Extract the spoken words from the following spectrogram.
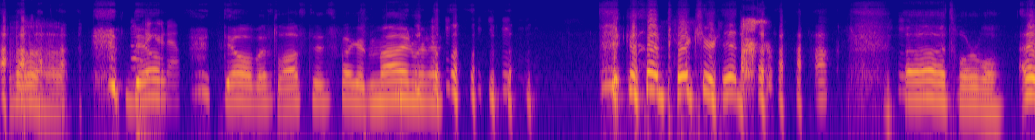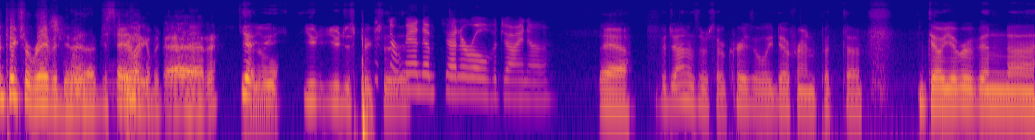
Ugh. I'll figure Dale, it out. Dale almost lost his fucking mind when I, Because I pictured it. oh, it's horrible. I didn't picture Raven doing it. I'm just saying really like a vagina. bad. yeah, you, you you just Just picture a it. random general vagina. Yeah. Vaginas are so crazily different, but uh, Dale, you ever been uh,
